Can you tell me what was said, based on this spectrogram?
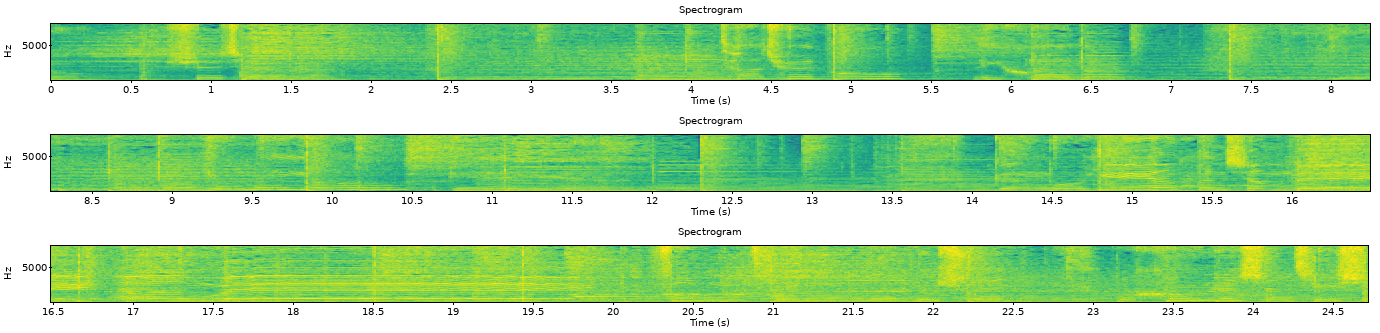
我拉住时间，他却不理会。有没有别人跟我一样很想被安慰？风停了又睡，我忽然想起谁，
